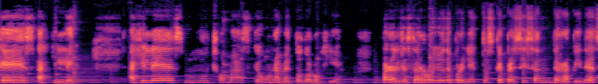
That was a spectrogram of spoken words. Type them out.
¿qué es Agile? Agile es mucho más que una metodología para el desarrollo de proyectos que precisan de rapidez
